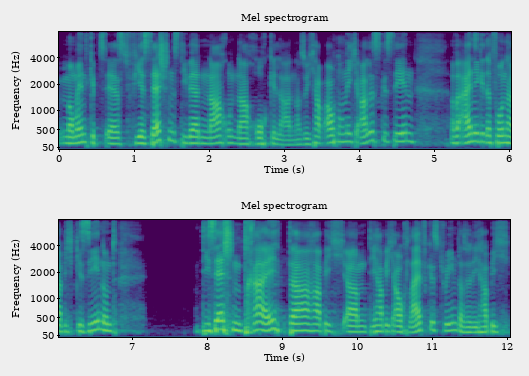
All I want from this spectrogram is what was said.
Im Moment gibt es erst vier Sessions, die werden nach und nach hochgeladen. Also ich habe auch noch nicht alles gesehen, aber einige davon habe ich gesehen und die Session 3, da habe ich, ähm, die habe ich auch live gestreamt, also die habe ich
